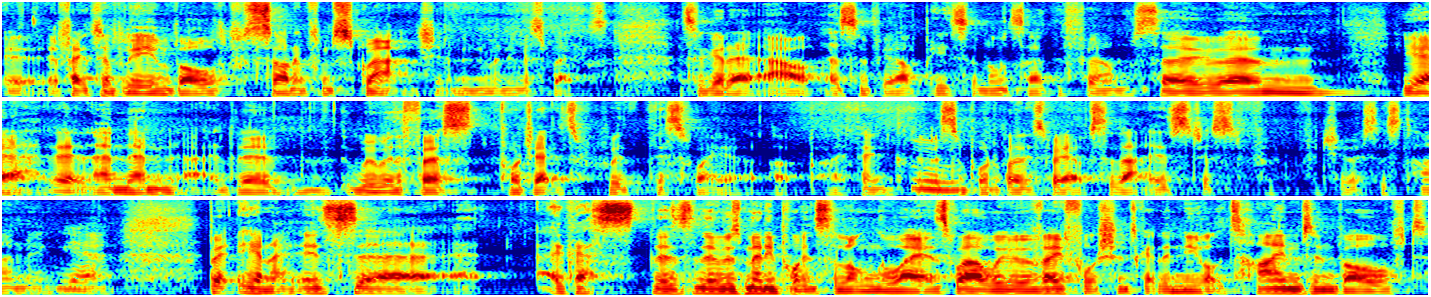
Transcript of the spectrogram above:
effectively involved starting from scratch in many respects to get it out as a VR piece alongside the film so um, yeah and then the, we were the first project with This Way Up I think that was Mm. supported by This Way Up so that is just fortuitous timing Yeah. yeah but you know it's uh, I guess there was many points along the way as well. We were very fortunate to get the New York Times involved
